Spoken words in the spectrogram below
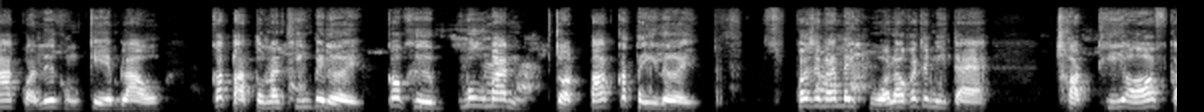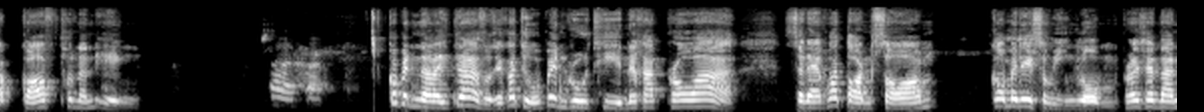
มากกว่าเรื่องของเกมเรา ก็ตัดตรงนั้นทิ้งไปเลย ก็คือมุ่งมั่นจดปั๊บก็ตีเลย เพราะฉะนั้นในหัวเราก็จะมีแต่ช็อตทีออฟกับกอล์ฟเท่านั้นเอง ใช่ค่ะ ก็เป็นอะไรที่น่าสนใจก็ถือว่าเป็นรูทีนนะครับ เพราะว่าแสดงว่าตอนซ้อมก็ไม่ได้สวิงลม เพราะฉะนั้น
